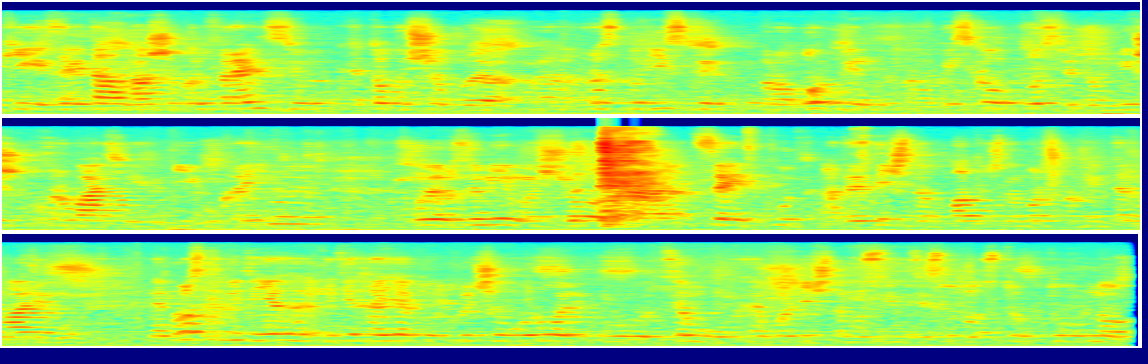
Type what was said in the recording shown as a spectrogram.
який завітав нашу конференцію для того, щоб е, розповісти про обмін е, військовим досвідом між Хорватією і Україною. Ми розуміємо, що е, цей кут Адріатичного Балтично-Морського інтермаріуму не просто відіграє, ключову роль у цьому геополітичному союзі суто структурно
